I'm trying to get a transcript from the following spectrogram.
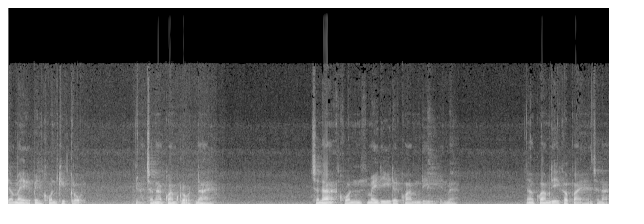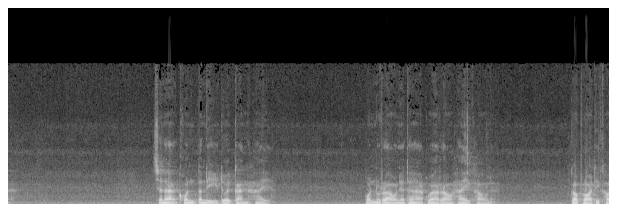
จะไม่เป็นคนขี้โกรธ ชนะความโกรธได้ ชนะคนไม่ดีด้วยความดีเห็นไหมเอาความดีเข้าไปชนะ ชนะคนตนีด้วยการให้ คนเราเนี่ยถ้าหากว่าเราให้เขาเนี่ยก็พลอยที่เขา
